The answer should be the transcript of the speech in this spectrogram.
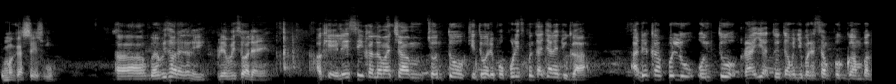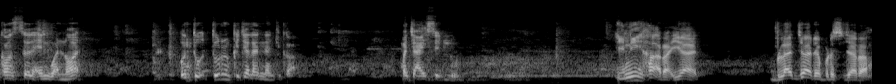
Terima kasih semua. Uh, berapa soalan kali? Berapa soalan? Okey, let's say kalau macam contoh kita ada polis pun tak jalan juga. Adakah perlu untuk rakyat tu dan Barisan Peguam Council and what not untuk turun ke jalanan juga? Macam said dulu. Ini hak rakyat. Belajar daripada sejarah.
